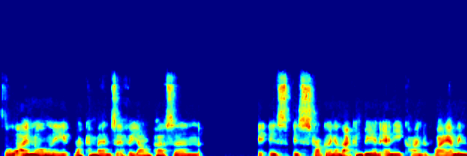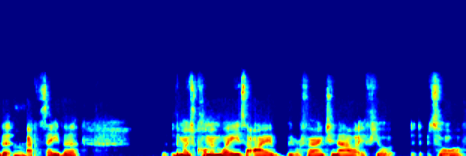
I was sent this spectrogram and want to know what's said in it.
So what I normally recommend, so if a young person is is struggling, and that can be in any kind of way. I mean, that Mm. I'd say the the most common ways that I be referring to now, are if you're sort of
